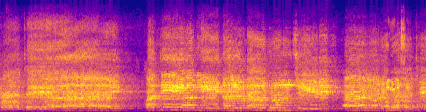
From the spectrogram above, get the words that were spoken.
পথে আয় পাতি আমি তার বাঁধন ছিড়ে আলোর পথে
